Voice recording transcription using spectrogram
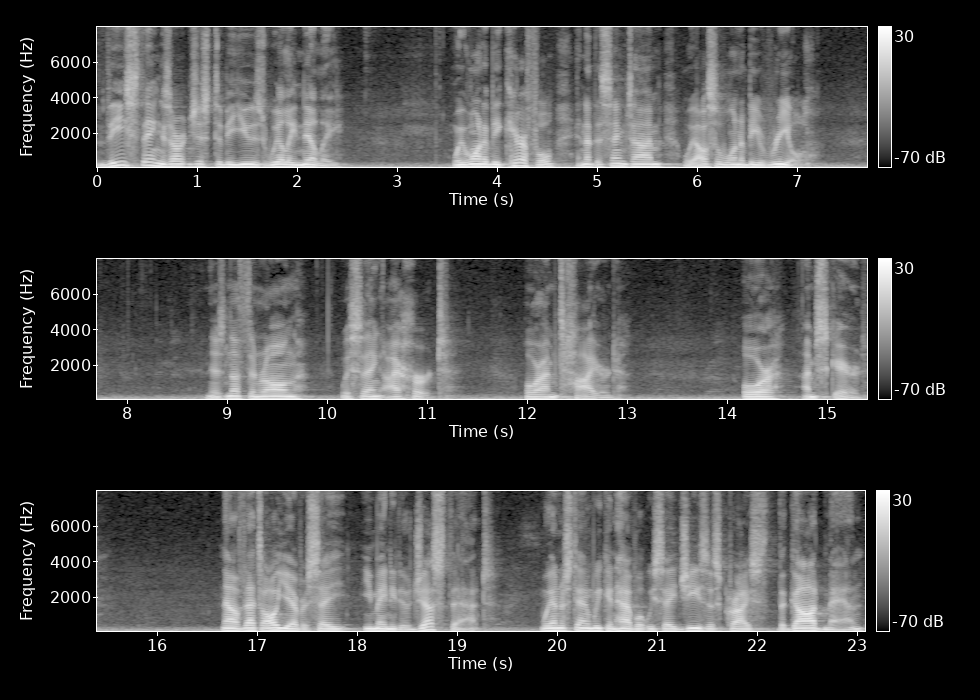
these things aren't just to be used willy nilly. We want to be careful, and at the same time, we also want to be real. There's nothing wrong with saying, I hurt, or I'm tired, or I'm scared. Now, if that's all you ever say, you may need to adjust that we understand we can have what we say. Jesus Christ, the God man,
